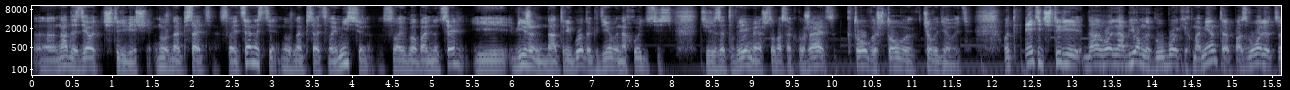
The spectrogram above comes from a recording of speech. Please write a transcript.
э, надо сделать четыре вещи. Нужно описать свои ценности, нужно описать свою миссию, свою глобальную цель и вижен на три года, где вы находитесь через это время, что вас окружает, кто вы, что вы, что вы делаете. Вот эти четыре довольно объемных, глубоких момента позволят э,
